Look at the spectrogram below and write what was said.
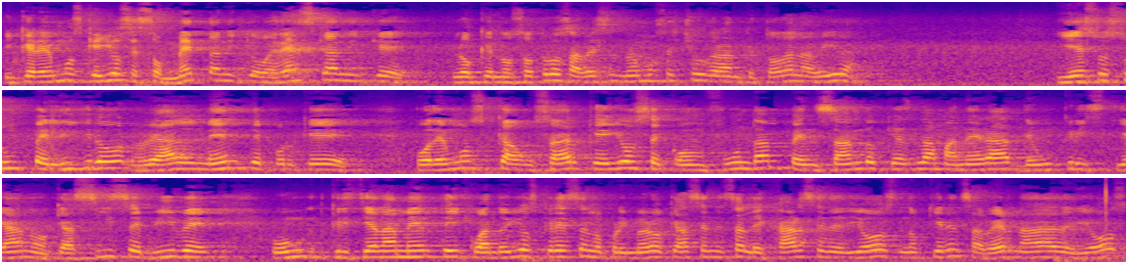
Y queremos que ellos se sometan y que obedezcan y que lo que nosotros a veces no hemos hecho durante toda la vida. Y eso es un peligro realmente porque podemos causar que ellos se confundan pensando que es la manera de un cristiano, que así se vive un, cristianamente y cuando ellos crecen lo primero que hacen es alejarse de Dios, no quieren saber nada de Dios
